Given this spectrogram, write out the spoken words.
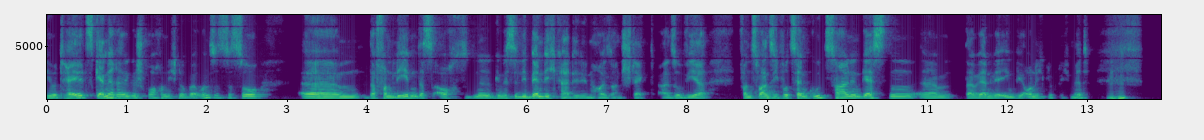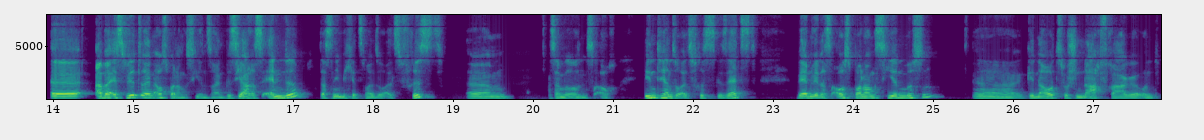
die Hotels generell gesprochen, nicht nur bei uns ist es so, ähm, davon leben, dass auch eine gewisse Lebendigkeit in den Häusern steckt. Also wir von 20 Prozent gut zahlenden Gästen, ähm, da werden wir irgendwie auch nicht glücklich mit. Mhm. Äh, aber es wird ein Ausbalancieren sein. Bis Jahresende, das nehme ich jetzt mal so als Frist, ähm, das haben wir uns auch intern so als Frist gesetzt, werden wir das ausbalancieren müssen, äh, genau zwischen Nachfrage und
